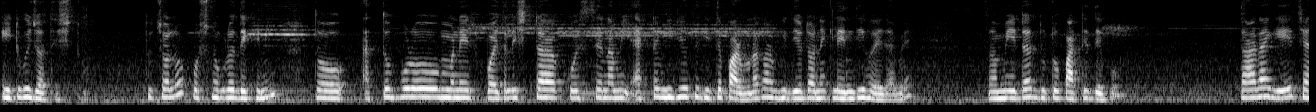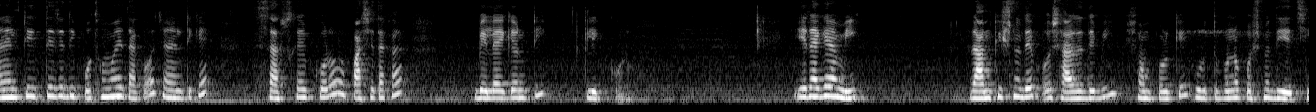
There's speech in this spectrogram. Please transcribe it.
এইটুকুই যথেষ্ট। তো চলো প্রশ্নগুলো দেখে নিই। তো এত বড় মানে পঁয়তাল্লিশটা কোয়েশ্চেন আমি একটা ভিডিওতে দিতে পারব না, কারণ ভিডিওটা অনেক লেন্দি হয়ে যাবে। তো আমি এটা দুটো পার্টে দেব। তার আগে চ্যানেলটিতে যদি প্রথম হয়ে থাকো চ্যানেলটিকে সাবস্ক্রাইব করো, পাশে থাকা বেল আইকনটি ক্লিক করো। এর আগে আমি রামকৃষ্ণদেব ও সারদা দেবী সম্পর্কে গুরুত্বপূর্ণ প্রশ্ন দিয়েছি।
